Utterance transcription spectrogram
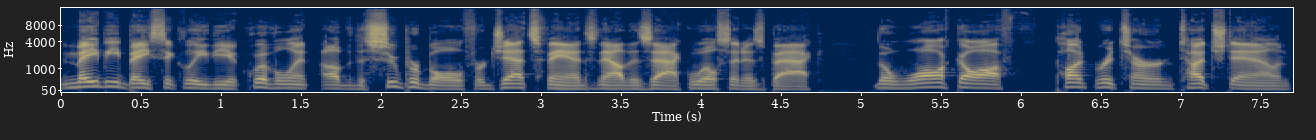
maybe basically the equivalent of the Super Bowl for Jets fans now that Zach Wilson is back. The walk off punt return touchdown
